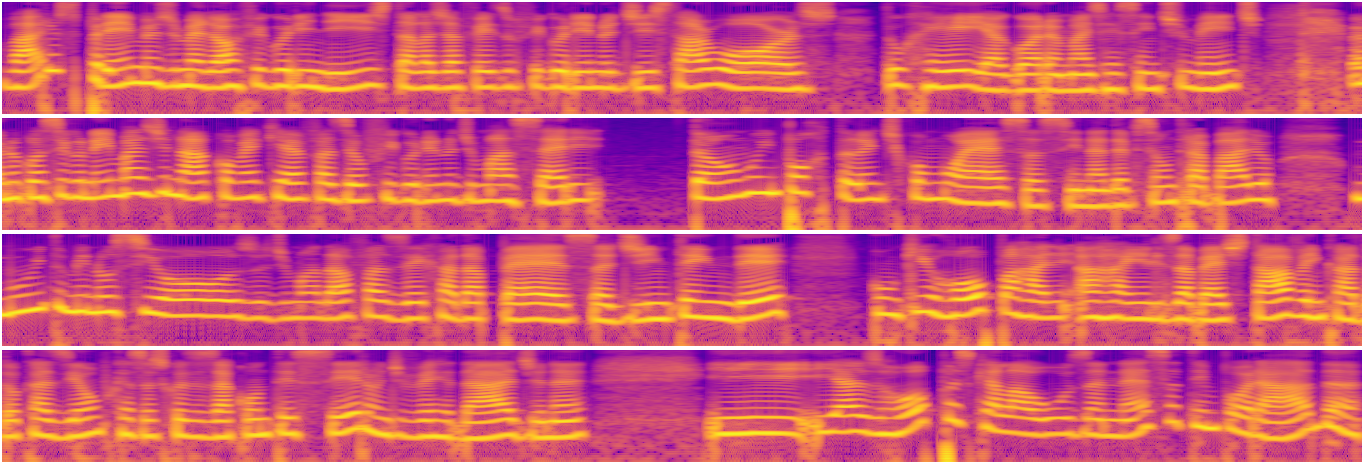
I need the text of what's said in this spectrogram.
vários prêmios de melhor figurinista, ela já fez o figurino de Star Wars, do Rei, agora mais recentemente recentemente. Eu não consigo nem imaginar como é que é fazer o figurino de uma série tão importante como essa, assim, né? Deve ser um trabalho muito minucioso de mandar fazer cada peça, de entender com que roupa a Rainha Elizabeth estava em cada ocasião, porque essas coisas aconteceram de verdade, né? E, e as roupas que ela usa nessa temporada,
